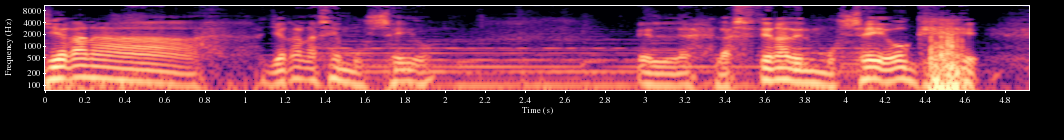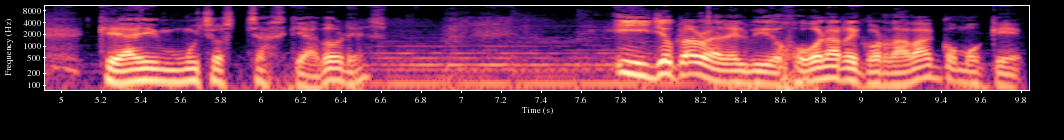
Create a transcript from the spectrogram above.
llegan a, llegan a ese museo, la escena del museo, que, que hay muchos chasqueadores. Y yo, claro, la del videojuego la recordaba como que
